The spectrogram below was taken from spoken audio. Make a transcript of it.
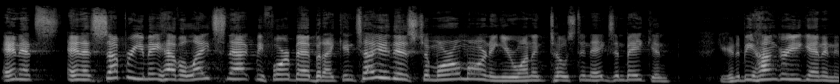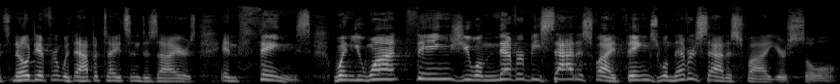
And at, and at supper, you may have a light snack before bed, but I can tell you this tomorrow morning, you're wanting toast and eggs and bacon. You're going to be hungry again, and it's no different with appetites and desires and things. When you want things, you will never be satisfied. Things will never satisfy your soul.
